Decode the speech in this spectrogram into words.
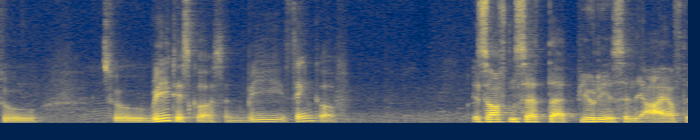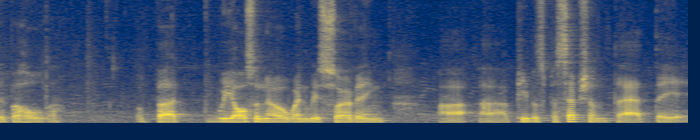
to to rediscuss and rethink of. It's often said that beauty is in the eye of the beholder, but we also know when we're serving uh, uh, people's perception that they,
